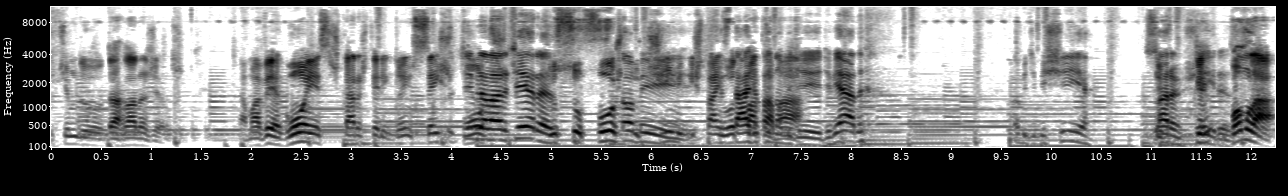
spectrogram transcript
o time do, das Laranjeiras. É uma vergonha esses caras terem ganho seis o pontos time do suposto nome, time que está em outro patamar. Nome de, de viado? Nome de bichinha? Laranjeiras. Vamos lá.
